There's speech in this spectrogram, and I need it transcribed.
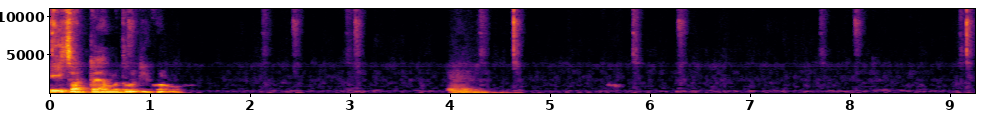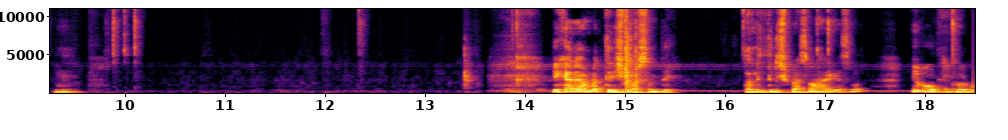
এই চারটায় আমরা তৈরি করব। এখানে আমরা তিরিশ পার্সেন্ট দিই। তাহলে তিরিশ পার্সেন্ট হয়ে গেছে। এবং কি করব?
